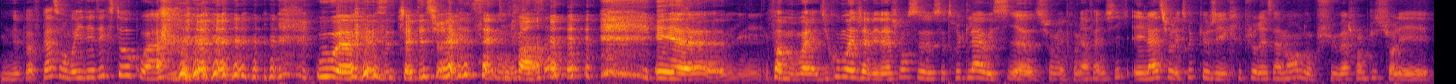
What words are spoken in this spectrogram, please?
ils ne peuvent pas s'envoyer des textos, quoi. Ou euh, se chatter sur MSN, enfin. Et euh, enfin bon, voilà, du coup, moi j'avais vachement ce, ce truc-là aussi euh, sur mes premières fanfics. Et là, sur les trucs que j'ai écrits plus récemment, donc je suis vachement plus sur les,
